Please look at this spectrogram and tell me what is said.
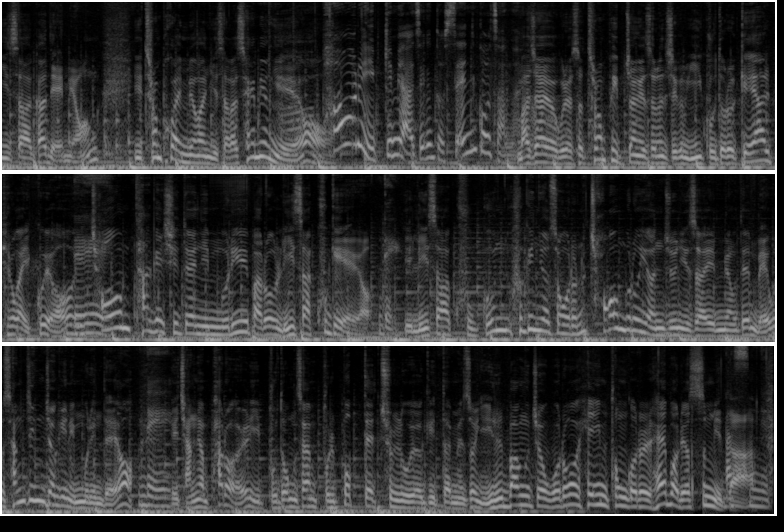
이사가 네명 이 트럼프가 임명한 이사가 세명이에요 파월의 입김이 아직은 더 센 거잖아요. 맞아요. 그래서 트럼프 입장에서는 지금 이 구도를 깨야 할 필요가 있고요. 네. 이 처음 타겟이 된 인물이 바로 리사 쿡이에요. 네. 이 리사 쿡은 흑인 여성으로는 처음으로 연준 이사에 임명된 매우 상징적인 인물인데요. 네. 이 작년 8월 이 부동산 불법 대출 의혹이 있다면서 일방적으로 해임 통고를 해버렸습니다. 맞습니다.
